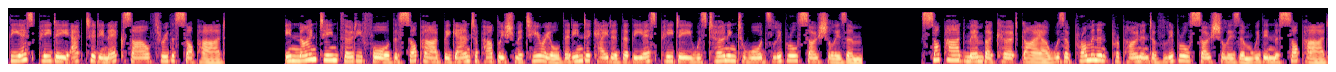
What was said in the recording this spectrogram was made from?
the SPD acted in exile through the SOPADE. In 1934 the SOPADE began to publish material that indicated that the SPD was turning towards liberal socialism. SOPADE member Kurt Geyer was a prominent proponent of liberal socialism within the SOPADE,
